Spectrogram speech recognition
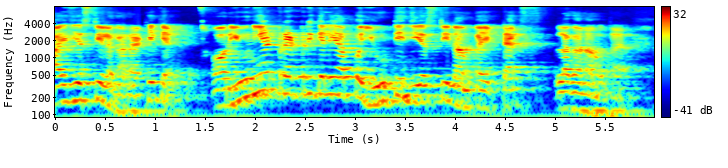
आईजीएसटी लगाना है, ठीक है? और यूनियन टेरेटरी के लिए आपको यूटी जीएसटी नाम का एक टैक्स लगाना होता है।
